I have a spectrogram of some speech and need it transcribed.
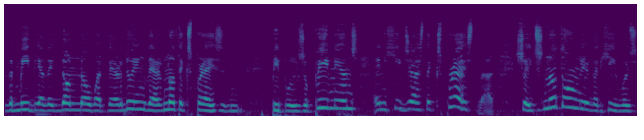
the media they don't know what they're doing. They're not expressing people's opinions, and he just expressed that. So it's not only that he was.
